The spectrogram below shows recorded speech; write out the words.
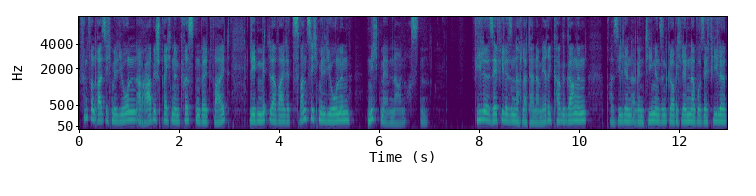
35 Millionen arabisch sprechenden Christen weltweit leben mittlerweile 20 Millionen nicht mehr im Nahen Osten. Viele, sehr viele sind nach Lateinamerika gegangen, Brasilien, Argentinien sind, glaube ich, Länder, wo sehr viele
